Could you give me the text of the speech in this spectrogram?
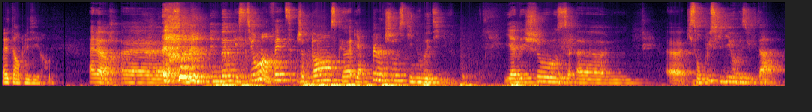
est un plaisir alors, euh, une bonne question. En fait, je pense qu'il y a plein de choses qui nous motivent. Il y a des choses euh, euh, qui sont plus liées au résultat.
